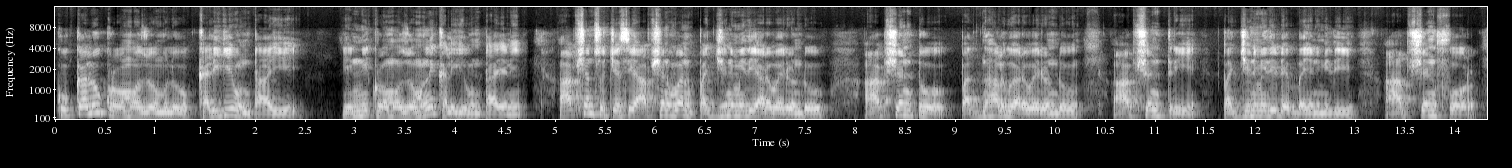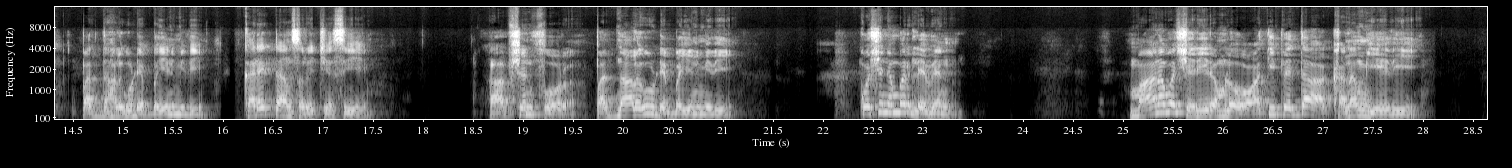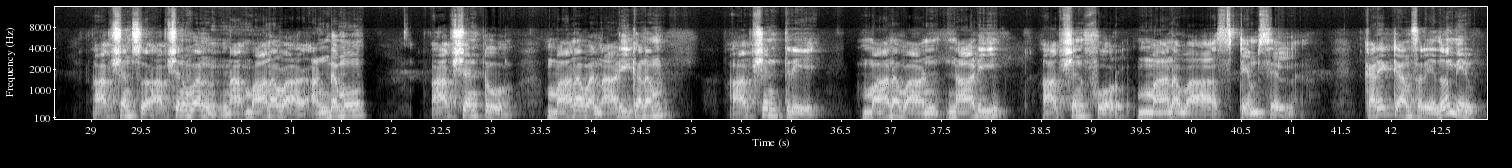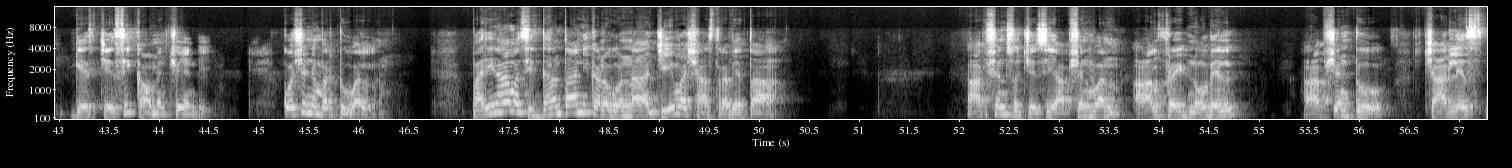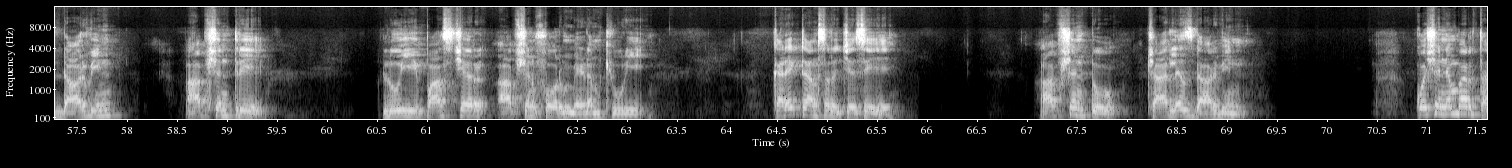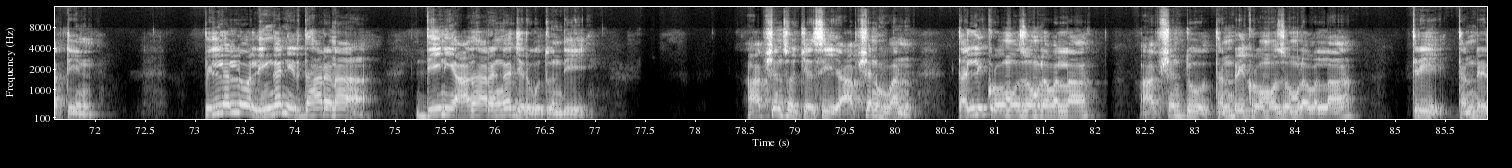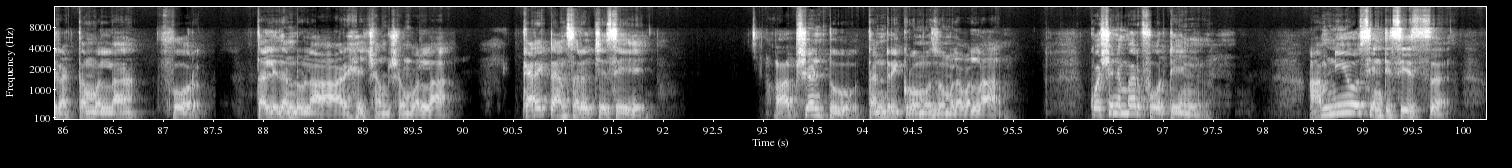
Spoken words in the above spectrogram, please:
కుక్కలు క్రోమోజోములు కలిగి ఉంటాయి. ఎన్ని క్రోమోజోముల్ని కలిగి ఉంటాయని? ఆప్షన్స్ వచ్చేసి ఆప్షన్ వన్ పద్దెనిమిది అరవై రెండు ఆప్షన్ టూ పద్నాలుగు అరవై రెండు ఆప్షన్ త్రీ పద్దెనిమిది డెబ్బై ఎనిమిది ఆప్షన్ ఫోర్ పద్నాలుగు డెబ్బై ఎనిమిది. కరెక్ట్ ఆన్సర్ వచ్చేసి ఆప్షన్ ఫోర్ పద్నాలుగు డెబ్బై ఎనిమిది. Question number eleven. మానవ శరీరంలో అతిపెద్ద కణం ఏది? ఆప్షన్స్ ఆప్షన్ వన్ మానవ అండము. ఆప్షన్ టూ మానవ నాడీ కణం. ఆప్షన్ త్రీ మానవ నాడీ. ఆప్షన్ ఫోర్ మానవ స్టెమ్ సెల్. కరెక్ట్ ఆన్సర్ ఏదో మీరు గెస్ చేసి కామెంట్ చేయండి. క్వశ్చన్ నెంబర్ ట్వెల్వ్ పరిణామ సిద్ధాంతాన్ని కనుగొన్న జీవశాస్త్రవేత్త. ఆప్షన్స్ వచ్చేసి option one Alfred Nobel option two Charles Darwin option three Louis Pasteur option four madam Curie correct answer వచ్చేసి option two Charles Darwin question number thirteen పిల్లల్లో లింగ నిర్ధారణ దీని ఆధారంగా జరుగుతుంది. ఆప్షన్స్ వచ్చేసి ఆప్షన్ వన్ తల్లి క్రోమోజోముల వల్ల. ఆప్షన్ టూ తండ్రి క్రోమోజోముల వల్ల. త్రీ తండ్రి రక్తం వల్ల. ఫోర్ తల్లిదండ్రుల ఆర్హెచ్ అంశం వల్ల. కరెక్ట్ ఆన్సర్ వచ్చేసి ఆప్షన్ టూ తండ్రి క్రోమోజోముల వల్ల. క్వశ్చన్ నెంబర్ ఫోర్టీన్ అమ్నియోసెంటిసిస్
